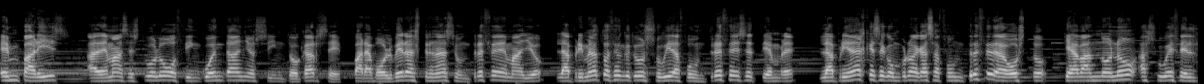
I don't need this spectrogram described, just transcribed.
en París. Además, estuvo luego 50 años sin tocarse para volver a estrenarse un 13 de mayo. La primera actuación que tuvo en su vida fue un 13 de septiembre. La primera vez que se compró una casa fue un 13 de agosto, que abandonó a su vez el,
